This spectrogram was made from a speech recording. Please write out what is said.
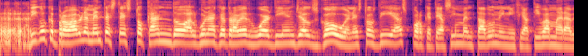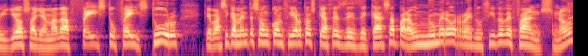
Digo que probablemente estés tocando alguna que otra vez Where the Angels Go en estos días porque te has inventado una iniciativa maravillosa llamada Face to Face Tour, que básicamente son conciertos que haces desde casa para un número reducido de fans, ¿no?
